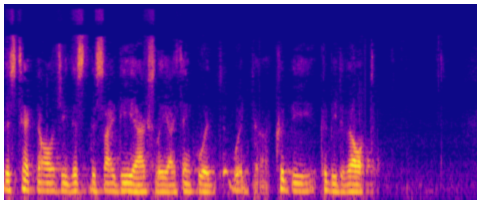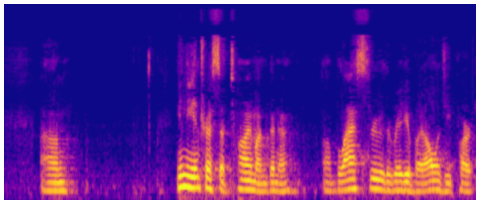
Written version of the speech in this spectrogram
this technology, this, this idea actually, I think would, would, uh, could, be, could be developed. Um, in the interest of time, I'm going to uh, blast through the radiobiology part.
